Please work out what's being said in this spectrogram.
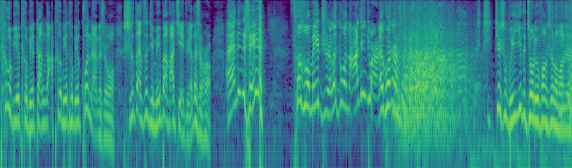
特别特别尴尬，特别特别困难的时候，实在自己没办法解决的时候，哎，那个谁？厕所没纸了，给我拿进卷来，快点！这这是唯一的交流方式了吗？这是。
